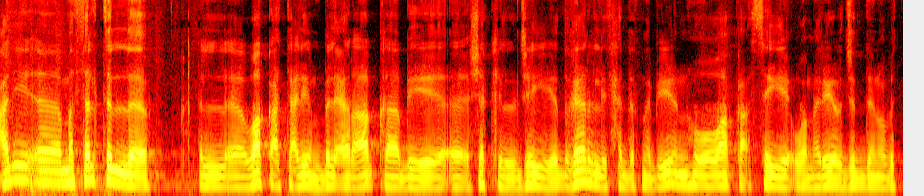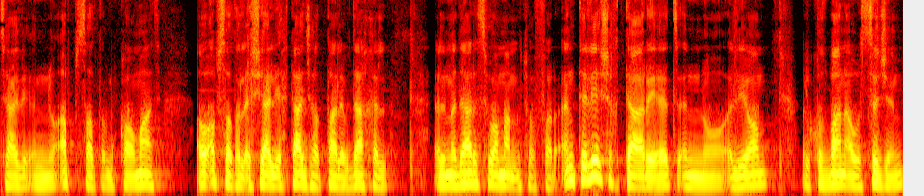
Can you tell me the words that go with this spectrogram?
علي آه، مثلت الواقع التعليم بالعراق بشكل جيد. غير اللي تحدثنا به إنه هو واقع سيء ومرير جدا وبالتالي إنه أبسط المقومات أو أبسط الأشياء اللي يحتاجها الطالب داخل المدارس هو ما متوفر، أنت ليش اختاريت إنه اليوم القضبان أو السجن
